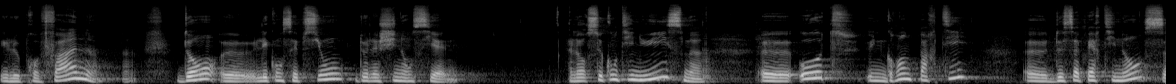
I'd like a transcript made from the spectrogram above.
et le profane dans les conceptions de la Chine ancienne. Alors ce continuisme euh, ôte une grande partie euh, de sa pertinence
